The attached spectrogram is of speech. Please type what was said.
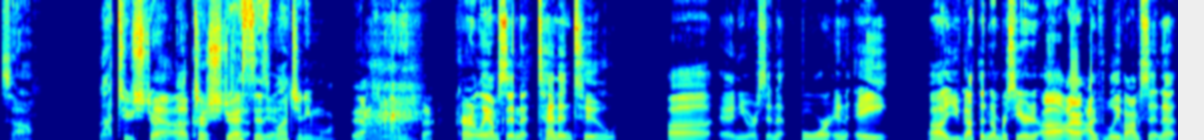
So, not too stressed. Yeah, uh, not too stressed yeah, as yeah. much anymore. Yeah. Currently, I'm sitting at ten and two, uh, and you are sitting at four and eight. Uh, you've got the numbers here. Uh, I, I believe I'm sitting at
